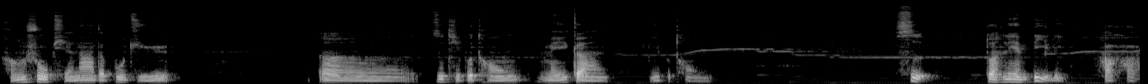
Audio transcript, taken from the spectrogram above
横竖撇捺的布局，呃，字体不同，美感也不同。四，锻炼臂力，哈哈。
